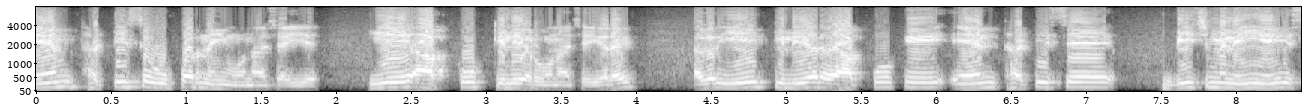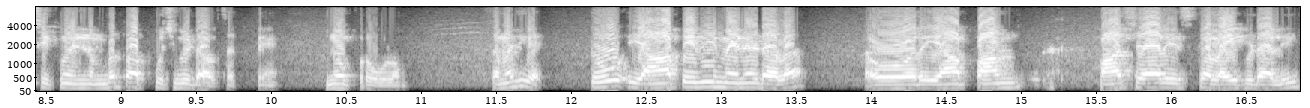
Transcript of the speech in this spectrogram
एम थर्टी से ऊपर नहीं होना चाहिए। ये आपको क्लियर होना चाहिए, राइट? अगर ये क्लियर है आपको कि एन थर्टी से बीच में नहीं है ये सीक्वेंस नंबर तो आप कुछ भी डाल सकते हैं। नो प्रॉब्लम समझ गए? तो यहाँ पे भी मैंने डाला और यहाँ पाँच पाँच हज़ार इसका लाइफ डाली,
